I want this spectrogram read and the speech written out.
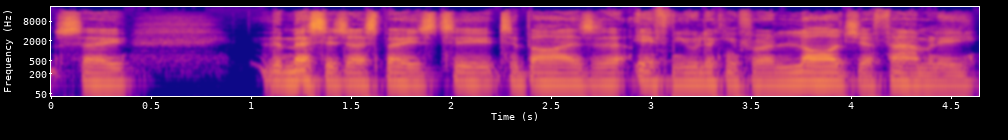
So the message, I suppose, to, to buyers, uh, if you're looking for a larger family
